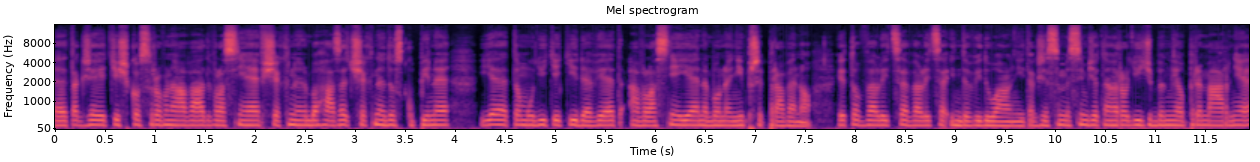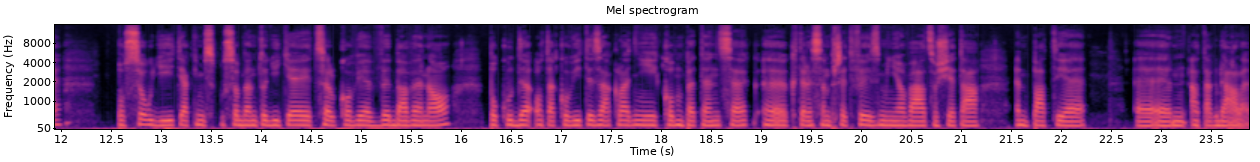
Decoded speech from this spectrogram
E, takže je těžko srovnávat vlastně všechny nebo házet všechny do skupiny, je tomu dítěti 9 a vlastně je nebo není připraveno. Je to velice, velice individuální, takže si myslím, že ten rodič by měl primárně posoudit, jakým způsobem to dítě je celkově vybaveno, pokud jde o takové ty základní kompetence, eh, které jsem před chvíli zmiňovala, což je ta empatie eh, a tak dále.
